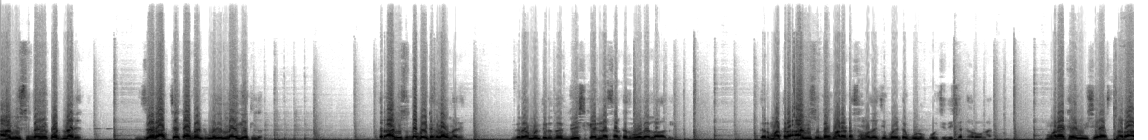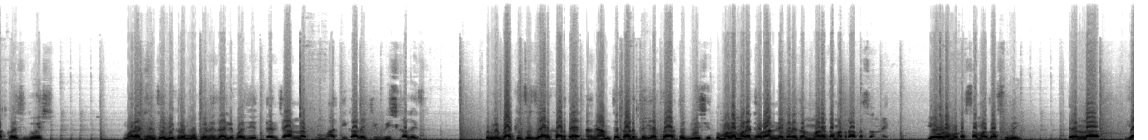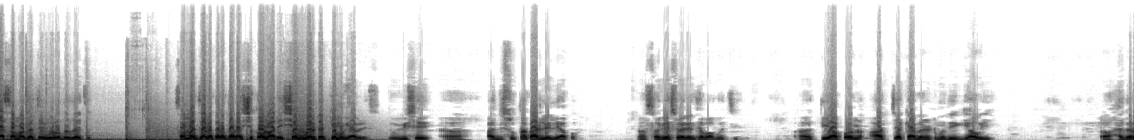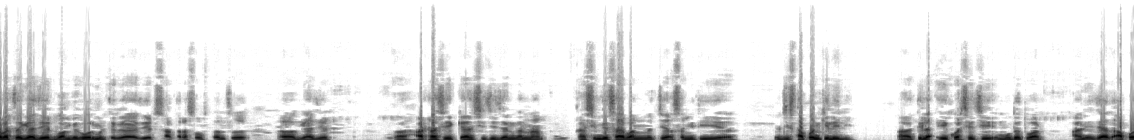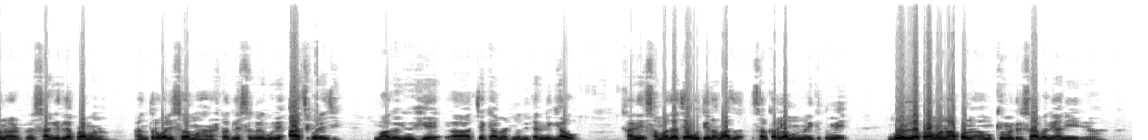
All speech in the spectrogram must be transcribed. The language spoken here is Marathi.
आम्ही सुद्धा एकवटणार आहेत. जर आजच्या कॅबिनेटमध्ये नाही घेतलं तर आम्ही सुद्धा बैठक लावणार आहेत. गृहमंत्री तर द्वेष करण्यासारखंच बोलायला लागले. तर मात्र आम्ही सुद्धा मराठा समाजाची बैठक बोलून पुढची दिशा ठरवणार. मराठ्यांविषयी असणारा आकर्ष द्वेष मराठ्यांचे लेकर मोठे नाही झाले पाहिजे त्यांच्या अन्नात माती कालायची विष कालायचं. तुम्ही बाकीचे जे अर्थ काढताय आणि आमच्या काढताय याचा अर्थ द्वेष आहे तुम्हाला मराठ्यावर अन्याय करायचा आणि मराठा मात्र आता सण नाही. एवढा मोठा समाज असूनही त्यांना या समाजाच्या विरोधात जायचं समाजाला ज्याला त्याला धडा शिकवणार आहे. शंभर टक्के मग यावेळेस. जो विषय आधी सूचना काढलेली आपण सगळ्या सोयऱ्यांच्या बाबतची ती आपण आजच्या कॅबिनेटमध्ये घ्यावी. हैदराबादचं गॅजेट बॉम्बे गव्हर्नमेंटचं गॅजेट सातारा संस्थांचं गॅजेट अठराशे एक्क्याऐंशीची जनगणना शिंदे साहेबांच्या समिती जी स्थापन केलेली तिला एक वर्षाची मुदतवाढ. आणि ज्यात आपण सांगितल्याप्रमाणे आंतरवालीसह महाराष्ट्रातले सगळे गुन्हे आजपर्यंतचे मागे घेऊ हे आजच्या कॅबिनेटमध्ये त्यांनी घ्यावं. आणि समाजाच्या वतीनं माझं सरकारला म्हणणं आहे की तुम्ही बोलल्याप्रमाणे आपण मुख्यमंत्री साहेबांनी आणि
